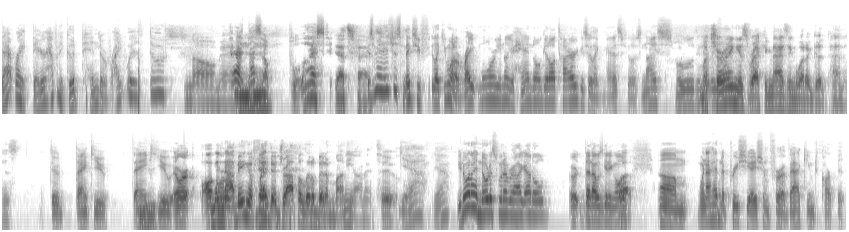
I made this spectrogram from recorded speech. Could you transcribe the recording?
that right there, having a good pen to write with, dude, No, man. that, that's a blessing. That's fact. Because man, it just makes you feel like you want to write more. You know, your hand don't get all tired because you're like, man, this feels nice, smooth, and everything." Maturing is recognizing what a good pen is. Dude, thank you, thank Mhm. you. Or, or, And or- not being afraid that- to drop a little bit of money on it too. Yeah, yeah. You know what I noticed whenever I got old, or that I was getting old? What? Um, when I had an appreciation for a vacuumed carpet.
